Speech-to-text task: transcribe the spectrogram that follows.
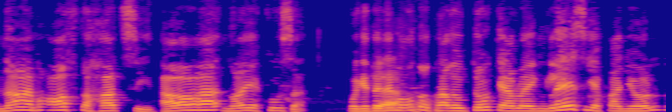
now I'm off the hot seat. Ahora no hay excusa. Porque tenemos otro traductor que habla inglés y español.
